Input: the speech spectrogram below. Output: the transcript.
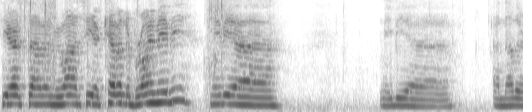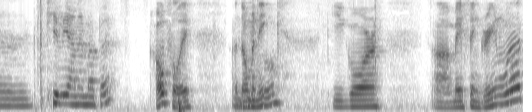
CR7. We want to see a Kevin De Bruyne, maybe, maybe a, maybe a, another Kylian Mbappe. Hopefully. Uh, That'd be Dominique, cool. Igor, uh, Mason Greenwood,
